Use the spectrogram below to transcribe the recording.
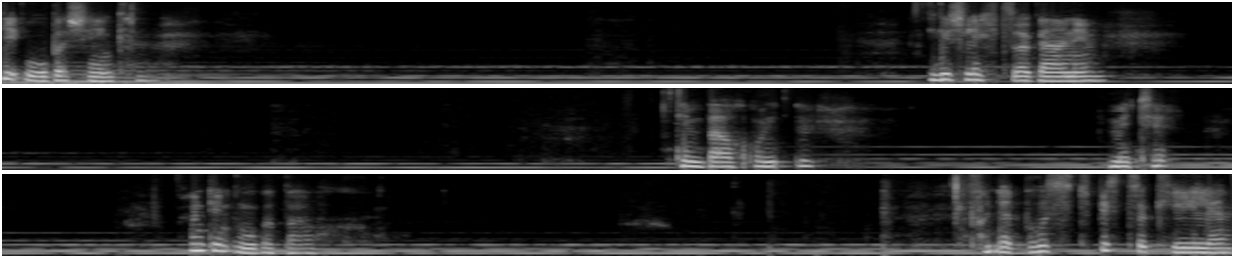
Die Oberschenkel. Die Geschlechtsorgane. Den Bauch unten, Mitte und den Oberbauch. Von der Brust bis zur Kehle,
